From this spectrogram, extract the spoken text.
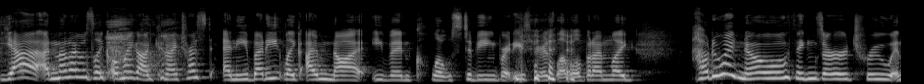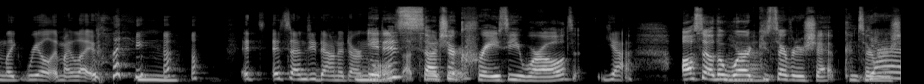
yeah. And then I was like, "Oh my god, can I trust anybody?" Like I'm not even close to being Britney Spears level, but I'm like, how do I know things are true and like real in my life? Like, Mm. It it sends you down a dark Mm. hole. it is that's for such a crazy world. yeah. Also, the word conservatorship, conservatorship.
